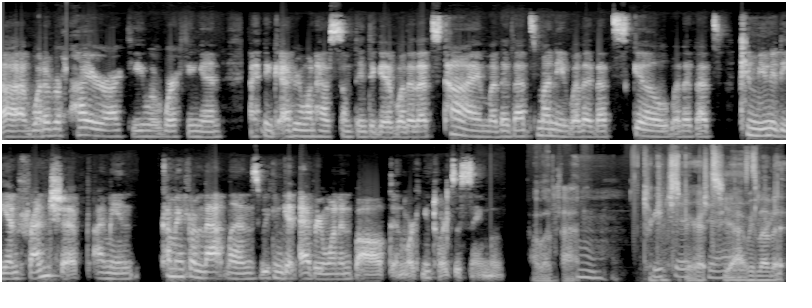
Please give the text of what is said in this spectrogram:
uh, whatever hierarchy we're working in. I think everyone has something to give, whether that's time, whether that's money, whether that's skill, whether that's community and friendship. I mean, coming from that lens, we can get everyone involved and working towards the same move. I love that. Mm. Kindred spirits. It, yeah, we love it.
